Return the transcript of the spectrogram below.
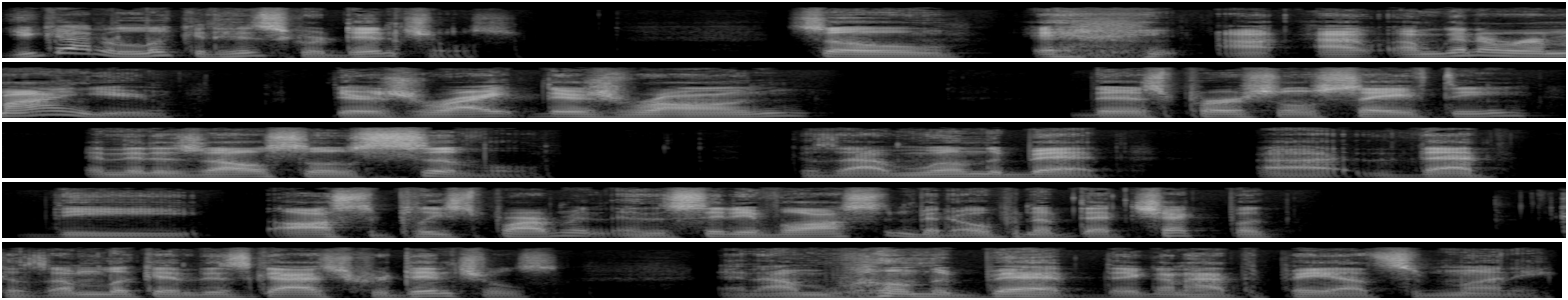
you got to look at his credentials. So I, am going to remind you there's right, there's wrong, there's personal safety, and then there's also civil. Because I'm willing to bet uh, that the Austin Police Department and the city of Austin better open up that checkbook because I'm looking at this guy's credentials and I'm willing to bet they're going to have to pay out some money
